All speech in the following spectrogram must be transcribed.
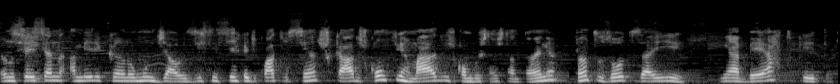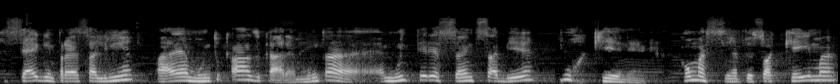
eu não Sim. sei se é americano ou mundial, existem cerca de 400 casos confirmados de combustão instantânea, tantos outros aí em aberto que, que seguem para essa linha, mas é muito caso, cara. É, muita, é muito interessante saber por quê, né, Como assim? A pessoa queima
